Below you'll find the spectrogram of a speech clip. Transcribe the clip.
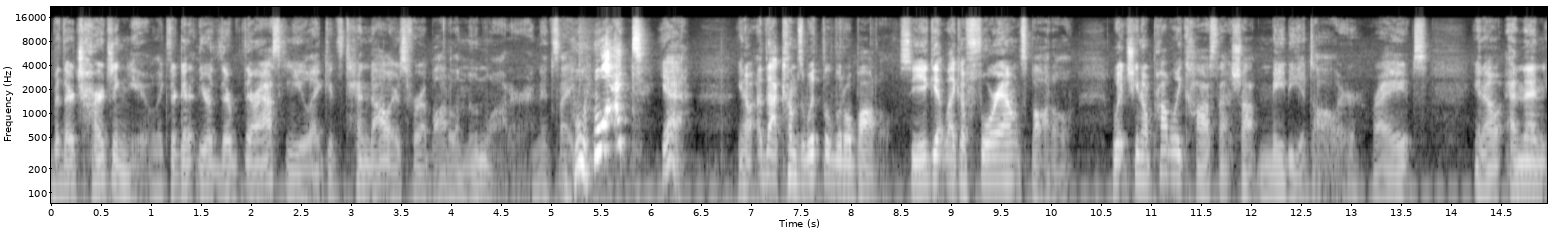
but they're charging you like they're gonna they're they're, they're asking you like it's ten dollars for a bottle of moon water and it's like What? yeah you know that comes with the little bottle. So you get like a four ounce bottle which you know probably cost that shop maybe a dollar right? You know and then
